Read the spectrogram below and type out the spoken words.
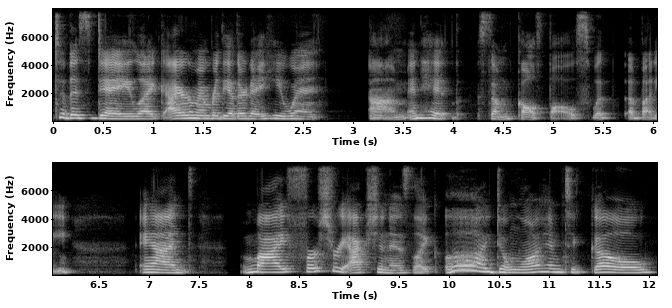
to this day, like I remember the other day he went um and hit some golf balls with a buddy. And my first reaction is like, "Oh, I don't want him to go.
